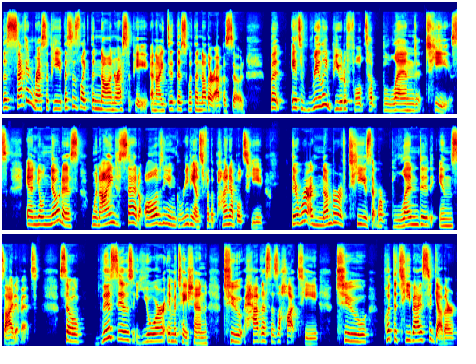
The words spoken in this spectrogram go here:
The second recipe, this is like the non recipe, and I did this with another episode, but it's really beautiful to blend teas. And you'll notice when I said all of the ingredients for the pineapple tea, there were a number of teas that were blended inside of it. So, this is your invitation to have this as a hot tea, to put the tea bags together.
